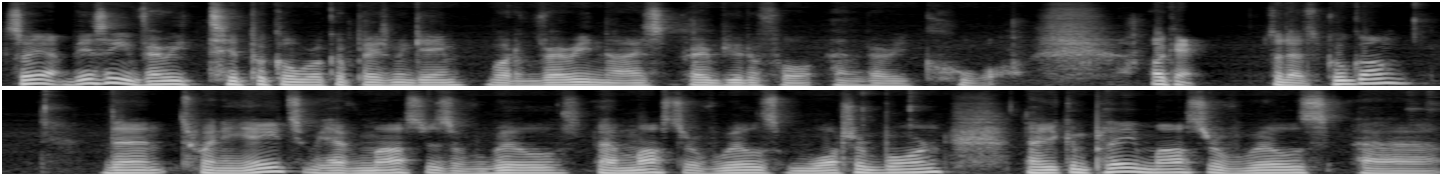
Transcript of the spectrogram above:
So yeah, basically very typical worker placement game, but very nice, very beautiful, and very cool. Okay, so that's Gugong. Then 28, we have Masters of Wills, uh, Master of Wills Waterborne. Now you can play Master of Wills uh,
